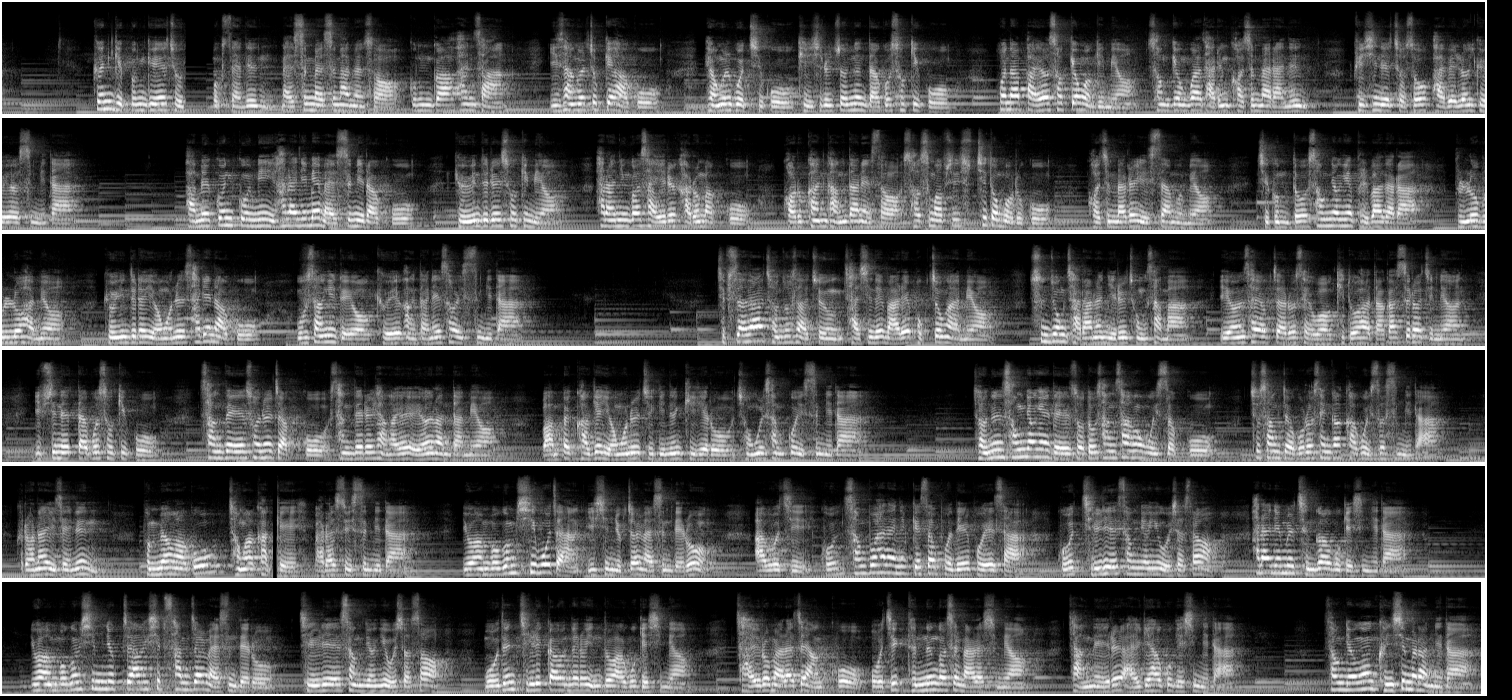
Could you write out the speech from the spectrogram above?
큰 기쁨 교회 조 목사는 말씀 말씀하면서 꿈과 환상, 이상을 쫓게 하고 병을 고치고 귀신을 쫓는다고 속이고 혼합하여 석경 어기며 성경과 다른 거짓말하는 귀신의 처소 바벨론 교회였습니다. 밤에 꾼 꿈이 하나님의 말씀이라고 교인들을 속이며 하나님과 사이를 가로막고 거룩한 강단에서 서슴없이 수치도 모르고 거짓말을 일삼으며 지금도 성령의 불받아라 불로불로 하며 교인들의 영혼을 살인하고 우상이 되어 교회 강단에 서 있습니다. 집사나 전도사 중 자신의 말에 복종하며 순종 잘하는 일을 종삼아 예언 사역자로 세워 기도하다가 쓰러지면 입신했다고 속이고 상대의 손을 잡고 상대를 향하여 예언한다며 완벽하게 영혼을 죽이는 기계로 종을 삼고 있습니다. 저는 성령에 대해서도 상상하고 있었고 추상적으로 생각하고 있었습니다. 그러나 이제는 분명하고 정확하게 말할 수 있습니다. 요한복음 15장 26절 말씀대로 아버지 곧 성부 하나님께서 보낼 보혜사 곧 진리의 성령이 오셔서 하나님을 증거하고 계십니다. 요한복음 16장 13절 말씀대로 진리의 성령이 오셔서 모든 진리 가운데로 인도하고 계시며 자유로 말하지 않고 오직 듣는 것을 말하시며 장래일을 알게 하고 계십니다. 성령은 근심을 합니다.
